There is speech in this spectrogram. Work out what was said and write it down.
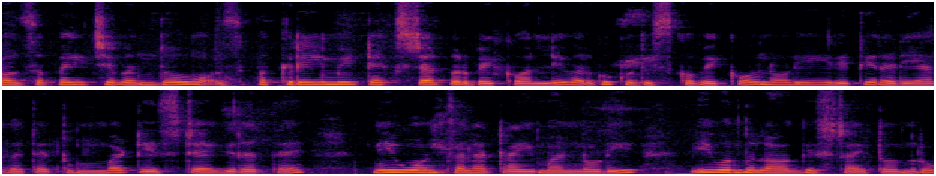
ಒಂದು ಸ್ವಲ್ಪ ಈಚೆ ಬಂದು ಒಂದು ಸ್ವಲ್ಪ ಕ್ರೀಮಿ ಟೆಕ್ಸ್ಚರ್ ಬರಬೇಕು. ಅಲ್ಲಿವರೆಗೂ ಕುದಿಸ್ಕೋಬೇಕು. ನೋಡಿ ಈ ರೀತಿ ರೆಡಿ ಆಗುತ್ತೆ. ತುಂಬ ಟೇಸ್ಟಿಯಾಗಿರುತ್ತೆ ನೀವು ಒಂದು ಸಲ ಟ್ರೈ ಮಾಡಿ ನೋಡಿ. ಈ ಒಂದು ಲಾಗ್ ಇಷ್ಟ ಆಯಿತು ಅಂದರೂ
